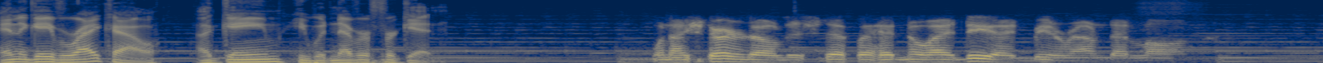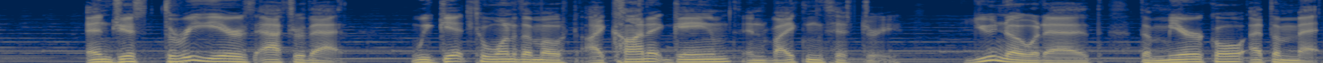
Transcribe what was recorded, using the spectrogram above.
And it gave Reichow a game he would never forget. When I started all this stuff, I had no idea I'd be around that long. And just three years after that, we get to one of the most iconic games in Vikings history. You know it as the Miracle at the Met.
